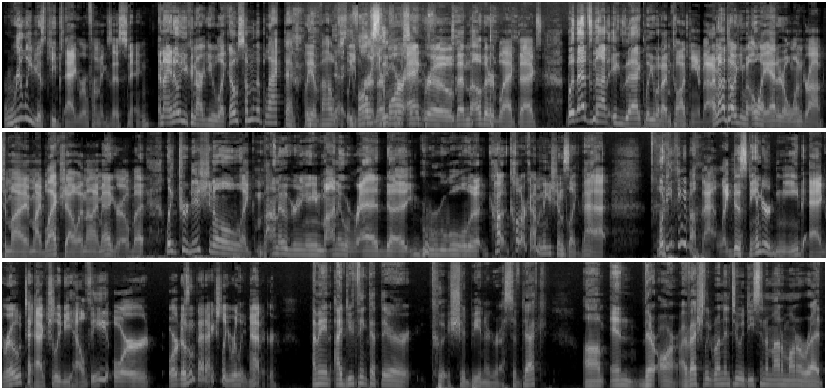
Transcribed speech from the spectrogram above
really just keeps aggro from existing. And I know you can argue like, oh, some of the black decks play a Valve Yeah, Sleeper Evolve and they're more Sleeper says. aggro than the other black decks, but that's not exactly what I'm talking about. I'm not talking about oh, I added a one drop to my my black shell and now I'm aggro, but like traditional like mono green, mono red, uh, Gruul, the co- color combinations like that. What do you think about that? Like, does standard need aggro to actually be healthy, or or doesn't that actually really matter? I mean, I do think that there could should be an aggressive deck, um, and there are. I've actually run into a decent amount of mono red,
